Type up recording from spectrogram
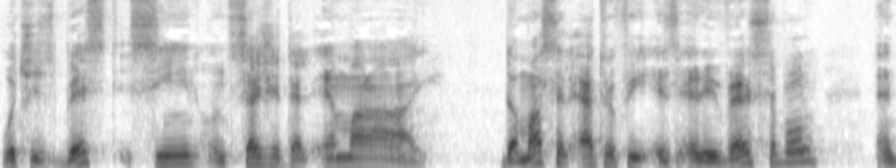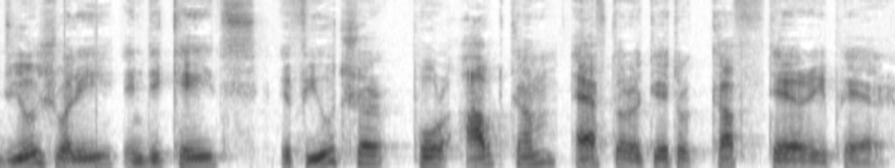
which is best seen on sagittal MRI. The muscle atrophy is irreversible and usually indicates a future poor outcome after rotator cuff tear repair.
